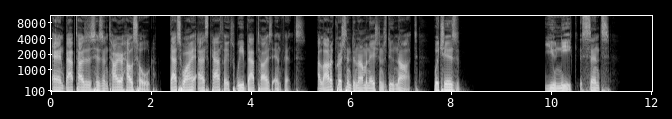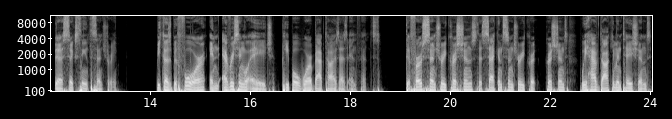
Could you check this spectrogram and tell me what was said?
and baptizes his entire household. That's why, as Catholics, we baptize infants. A lot of Christian denominations do not, which is unique since the 16th century. Because before, in every single age, people were baptized as infants. The first century Christians, the second century Christians, we have documentations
